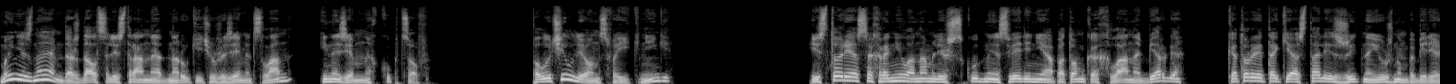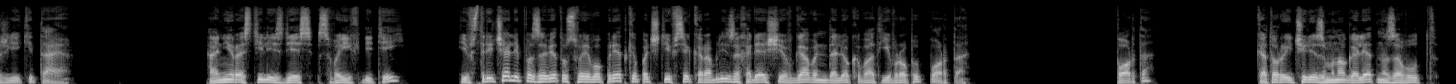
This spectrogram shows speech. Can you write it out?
Мы не знаем, дождался ли странный однорукий чужеземец Лан иноземных купцов. Получил ли он свои книги? История сохранила нам лишь скудные сведения о потомках Лана Берга, которые так и остались жить на южном побережье Китая. Они растили здесь своих детей и встречали по завету своего предка почти все корабли, заходящие в гавань далекого от Европы порта. Порта, который через много лет назовут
